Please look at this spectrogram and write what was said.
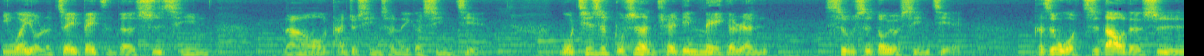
因为有了这一辈子的事情，然后他就形成了一个心结。我其实不是很确定每个人。是不是都有心结？可是我知道的是，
